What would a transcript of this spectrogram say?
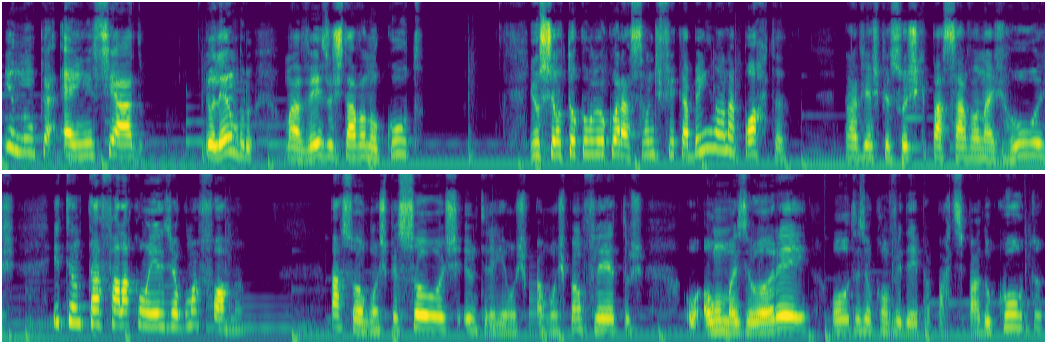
e nunca é iniciado. Eu lembro uma vez eu estava no culto e o Senhor tocou meu coração de ficar bem lá na porta para ver as pessoas que passavam nas ruas e tentar falar com eles de alguma forma. Passou algumas pessoas, eu entreguei uns, alguns panfletos, umas eu orei, outras eu convidei para participar do culto.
